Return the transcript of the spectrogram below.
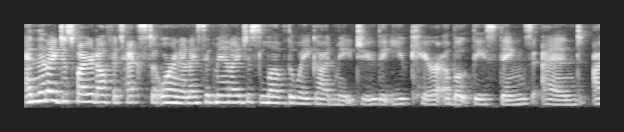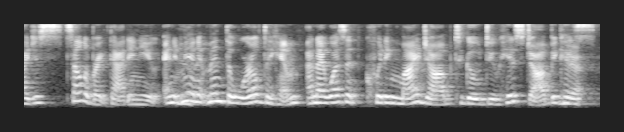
And then I just fired off a text to Oren and I said, man, I just love the way God made you, that you care about these things. And I just celebrate that in you. And it, man, it meant the world to him. And I wasn't quitting my job to go do his job because Yeah.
